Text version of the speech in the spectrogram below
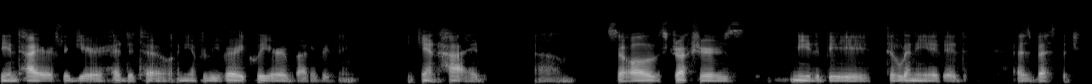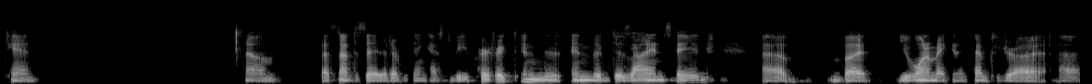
the entire figure head to toe, and you have to be very clear about everything. You can't hide. Um, so all of the structures need to be delineated as best that you can. Um, that's not to say that everything has to be perfect in the in the design stage, uh, but you want to make an attempt to draw uh,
